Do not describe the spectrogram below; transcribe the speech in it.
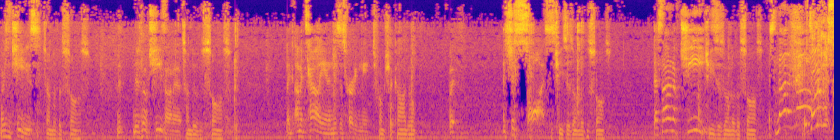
Where's the cheese? It's under the sauce. There's no cheese on it. It's under the sauce. Like, I'm Italian and this is hurting me. It's from Chicago. But it's just sauce. The Cheese is under the sauce. That's not enough cheese. Cheese is under the sauce. It's not enough. under the sauce!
